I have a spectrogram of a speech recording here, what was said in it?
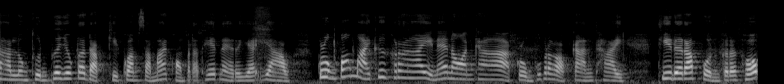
การลงทุนเพื่อยกระดับขีดความสามารถของประเทศในระยะยาว กลุ่มเป้าหมายคือใครแน่นอนค่ะ กลุ่มผู้ประกอบการไทยที่ได้รับผลกระทบ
